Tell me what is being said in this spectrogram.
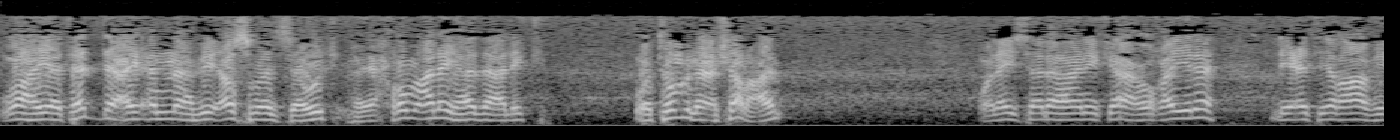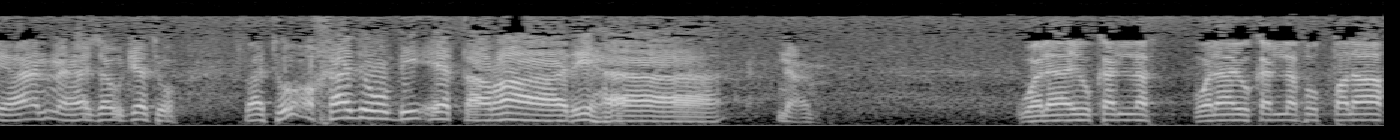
وهي تدعي أنها في عصمة الزوج فيحرم عليها ذلك وتمنع شرعا. وليس لها نكاح غيره لاعترافها أنها زوجته فتؤخذ بإقرارها. نعم. ولا يكلف ولا يكلف الطلاق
